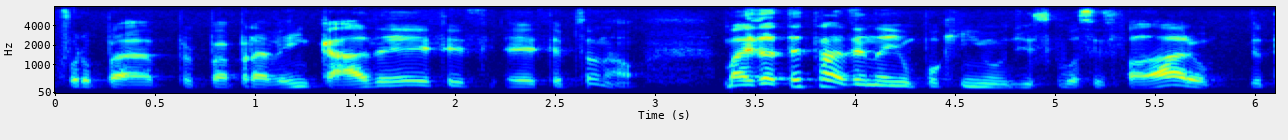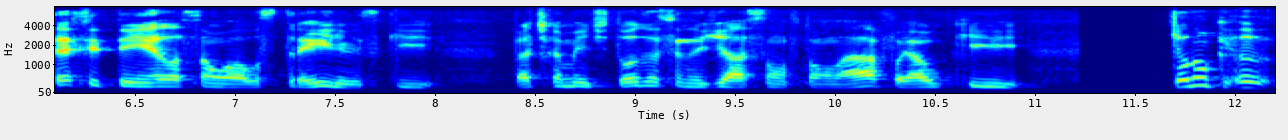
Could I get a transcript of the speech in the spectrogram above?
for para ver em casa, é, é, excepcional. Mas até trazendo aí um pouquinho disso que vocês falaram, eu até citei em relação aos trailers, que praticamente todas as cenas de ação estão lá, foi algo que, que eu não. Eu,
